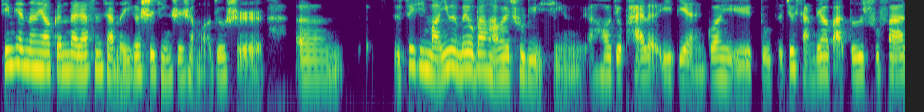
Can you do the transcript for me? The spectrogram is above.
今天呢，要跟大家分享的一个事情是什么？就是，嗯，最近嘛，因为没有办法外出旅行，然后就拍了一点关于独自，就想着要把独自出发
